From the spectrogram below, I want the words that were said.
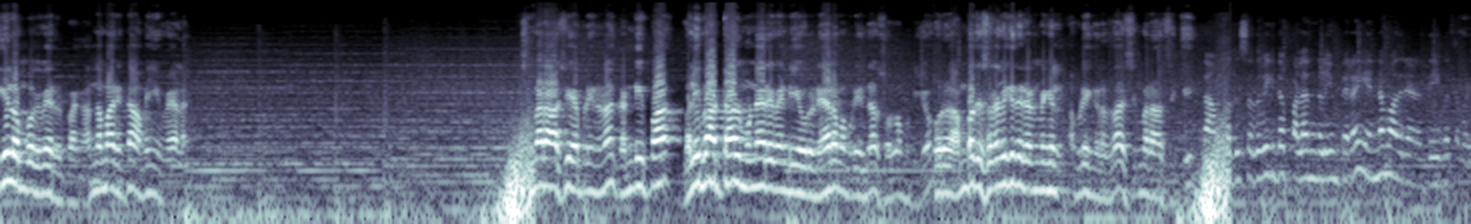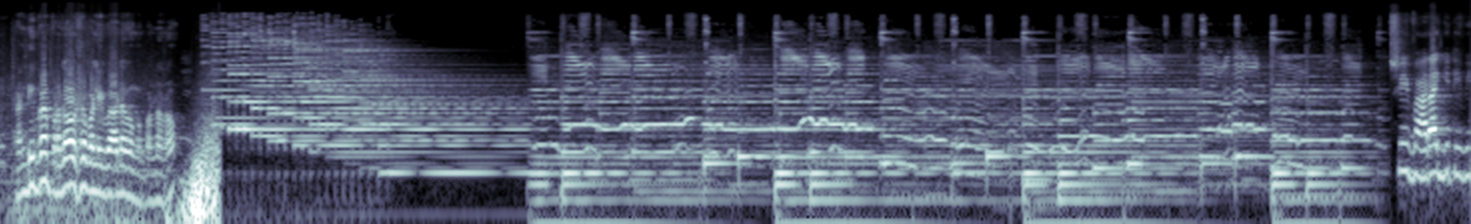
கீழே ஒன்பது பேர் இருப்பாங்க. அந்த மாதிரி தான் அமையும் வேலை. சிம்மராசி அப்படின்னா கண்டிப்பா வழிபாட்டால் முன்னேற வேண்டிய ஒரு நேரம் அப்படின்னு தான் சொல்ல முடியும். ஒரு ஐம்பது சதவிகித நன்மைகள் அப்படிங்கிறது தான் சிம்மராசிக்கு ஐம்பது சதவிகித பலன்களையும் பெற என்ன மாதிரியான தெய்வத்தை வழிபட கண்டிப்பா பிரதோஷ வழிபாடு அவங்க பண்ணணும். ஸ்ரீ வாராகி டிவி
